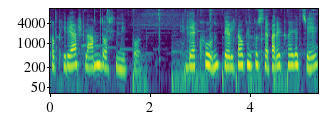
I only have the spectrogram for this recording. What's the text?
তো ফিরে আসলাম দশ মিনিট পর। দেখুন, তেলটাও কিন্তু সেপারেট হয়ে গেছে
